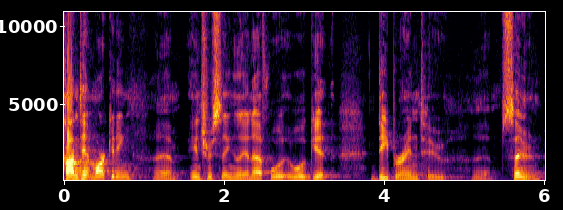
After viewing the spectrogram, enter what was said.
Content marketing, um, interestingly enough, we'll, we'll, get deeper into um, soon.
